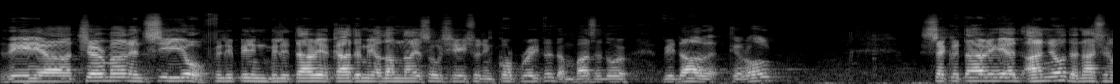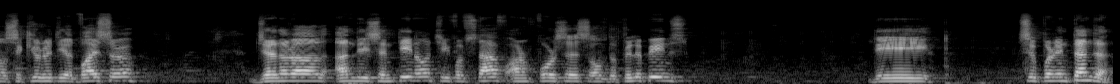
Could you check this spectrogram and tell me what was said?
The uh, chairman and CEO, Philippine Military Academy Alumni Association Incorporated, Ambassador Vidal Querol. Secretary Ed Año, the National Security Advisor. General Andy Centino, Chief of Staff, Armed Forces of the Philippines. The Superintendent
